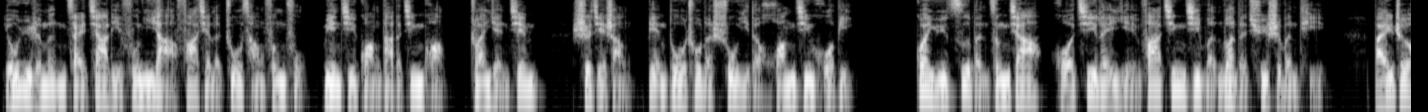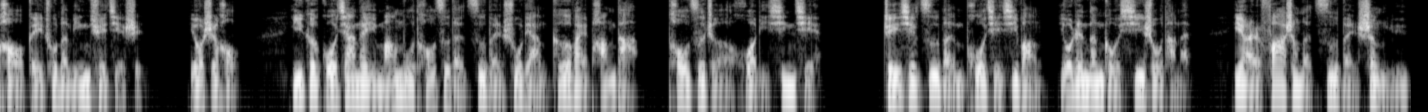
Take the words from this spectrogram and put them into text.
由于人们在加利福尼亚发现了贮藏丰富、面积广大的金矿，转眼间世界上便多出了数亿的黄金货币。关于资本增加或积累引发经济紊乱的趋势问题，白哲浩给出了明确解释。有时候，一个国家内盲目投资的资本数量格外庞大，投资者获利心切，这些资本迫切希望有人能够吸收他们，因而发生了资本剩余。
